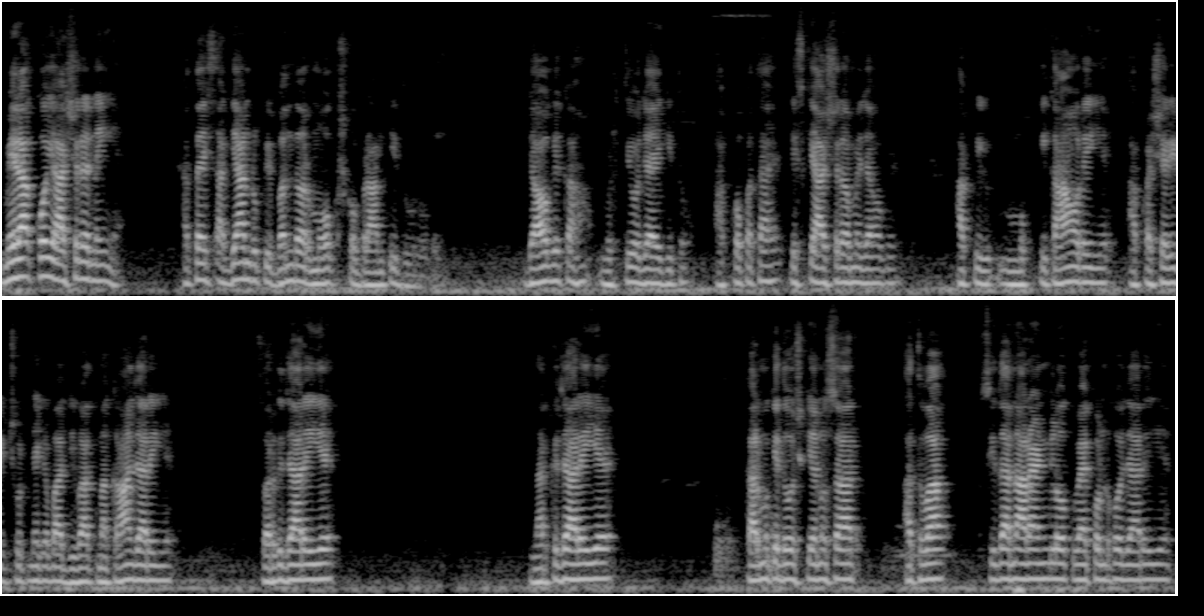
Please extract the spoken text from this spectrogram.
मेरा कोई आश्रय नहीं है। अतः इस अज्ञान रूपी बंध और मोक्ष को भ्रांति दूर हो गई। जाओगे कहाँ? मृत्यु हो जाएगी तो। आपको पता है किसके आश्रय में जाओगे? आपकी मुक्ति कहाँ हो रही है? आपका शरीर छूटने के बाद जीवात्मा कहाँ जा रही है? स्वर्ग जा रही है? नरक जा रही है? कर्म के दोष के अनुसार अथवा सीधा नारायण लोक वैकुंठ को जा रही है?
